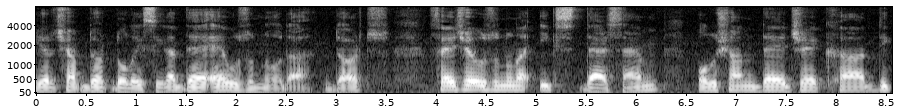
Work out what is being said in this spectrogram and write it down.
yarıçap 4 dolayısıyla DE uzunluğu da 4. FC uzunluğuna x dersem oluşan DCK dik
